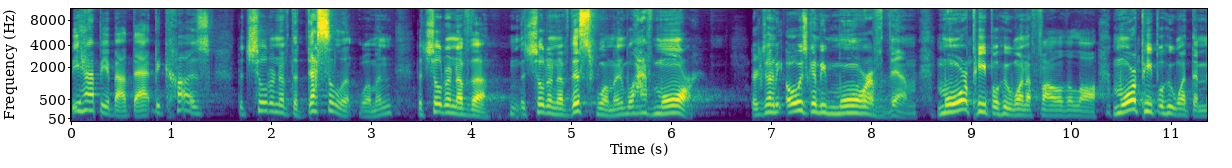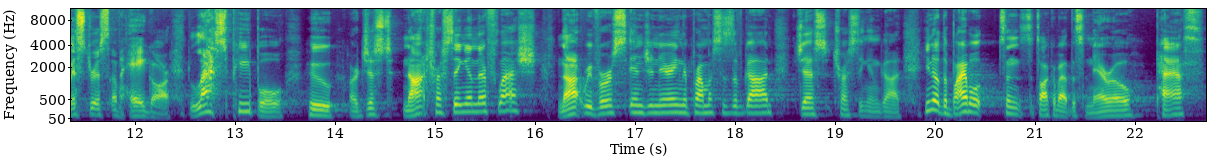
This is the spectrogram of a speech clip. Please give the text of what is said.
Be happy about that because the children of the desolate woman, the children of the, the children of this woman will have more. There's going to be always going to be more of them. More people who want to follow the law. More people who want the mistress of Hagar. Less people who are just not trusting in their flesh, not reverse engineering the promises of God, just trusting in God. You know, the Bible tends to talk about this narrow path.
